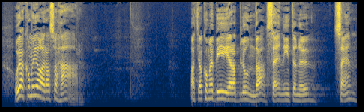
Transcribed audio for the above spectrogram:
Och jag kommer göra så här. Att jag kommer be er att blunda, sen, inte nu, sen.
